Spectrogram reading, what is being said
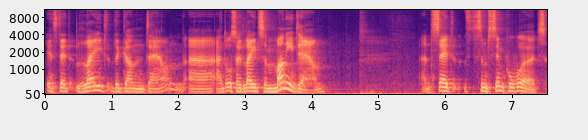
instead laid the gun down uh, and also laid some money down and said some simple words:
